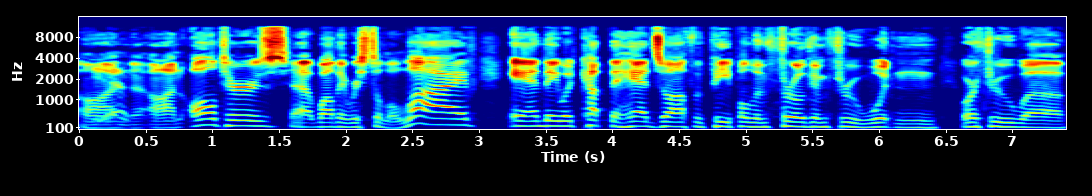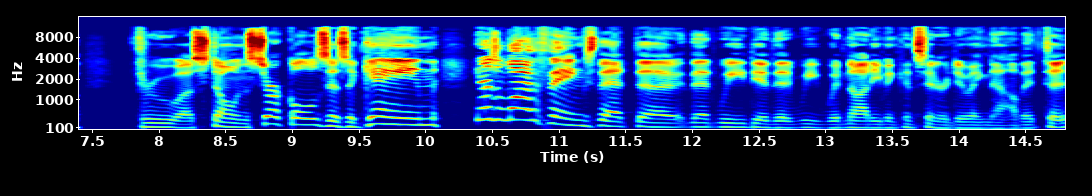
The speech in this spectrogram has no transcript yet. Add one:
on yes. on altars uh, while they were still alive, and they would cut the heads off of people and throw them through wooden or through uh, through uh, stone circles as a game. You know, there's a lot of things that uh, that we did that we would not even consider doing now. But uh,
